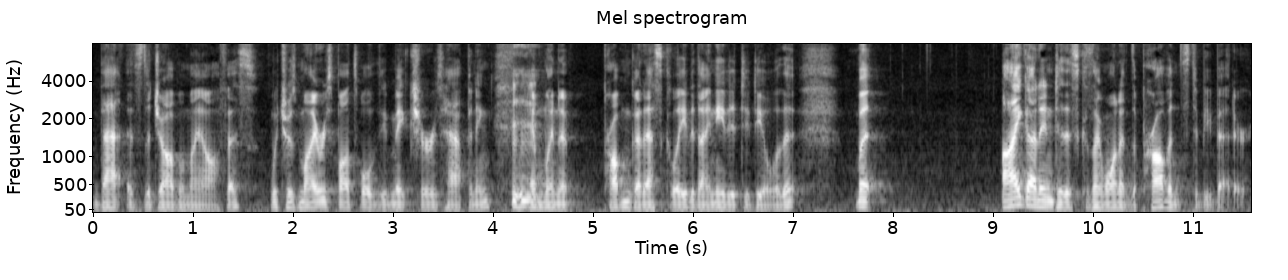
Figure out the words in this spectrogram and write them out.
that as the job of my office, which was my responsibility to make sure it's happening. Mm-hmm. And when a problem got escalated, I needed to deal with it. But I got into this because I wanted the province to be better.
